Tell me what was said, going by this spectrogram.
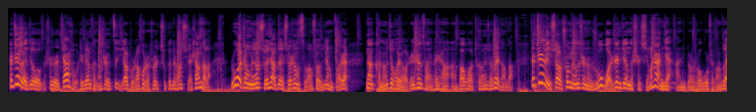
那这个就是家属这边可能是自己要主张，或者说去跟对方协商的了。如果证明学校对学生死亡负有一定责任，那可能就会有人身损害赔偿啊，包括退还学费等等。在这里需要说明的是呢，如果认定的是刑事案件啊，你比如说侮辱诽谤罪，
